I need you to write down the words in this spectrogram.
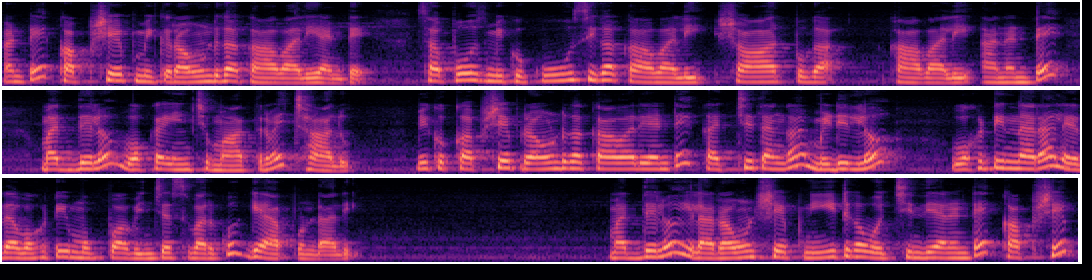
అంటే కప్ షేప్ మీకు రౌండ్గా కావాలి అంటే. సపోజ్ మీకు కూసిగా కావాలి షార్ప్గా కావాలి అని అంటే మధ్యలో ఒక ఇంచు మాత్రమే చాలు. మీకు కప్ షేప్ రౌండ్గా కావాలి అంటే ఖచ్చితంగా మిడిల్లో ఒకటిన్నర లేదా ఒకటి ముప్పావు ఇంచెస్ వరకు గ్యాప్ ఉండాలి. మధ్యలో ఇలా రౌండ్ షేప్ నీట్గా వచ్చింది అని అంటే కప్ షేప్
